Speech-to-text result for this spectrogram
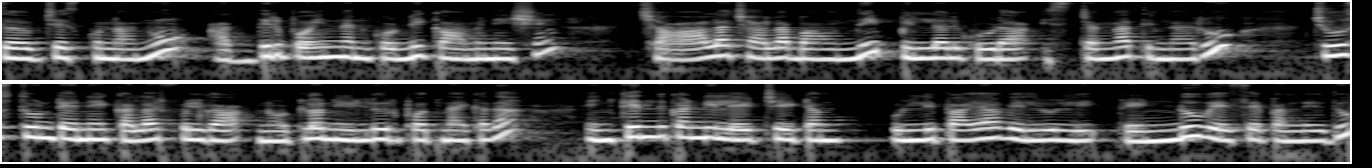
సర్వ్ చేసుకున్నాను. అద్దరిపోయింది అనుకోండి కాంబినేషన్. చాలా చాలా బాగుంది పిల్లలు కూడా ఇష్టంగా తిన్నారు. చూస్తుంటేనే కలర్ఫుల్గా నోట్లో నీళ్ళు ఊరిపోతున్నాయి కదా. ఇంకెందుకండి లేట్ చేయటం? ఉల్లిపాయ వెల్లుల్లి రెండూ వేసే పని లేదు.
